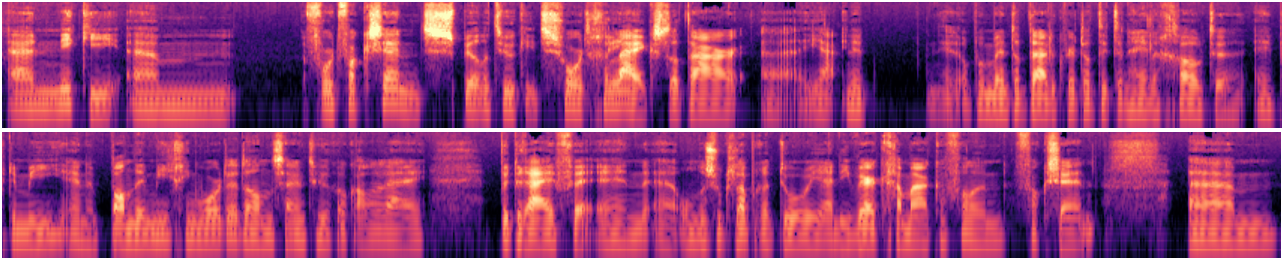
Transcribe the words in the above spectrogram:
En Nicky, um, voor het vaccin speelt natuurlijk iets soortgelijks. Dat daar uh, ja, in het, op het moment dat duidelijk werd dat dit een hele grote epidemie en een pandemie ging worden, dan zijn natuurlijk ook allerlei bedrijven en uh, onderzoekslaboratoria die werk gaan maken van een vaccin. Um,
